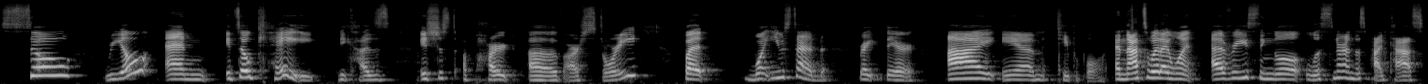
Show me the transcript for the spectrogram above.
so real and it's okay because it's just a part of our story. But what you said right there, I am capable. And that's what I want every single listener on this podcast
